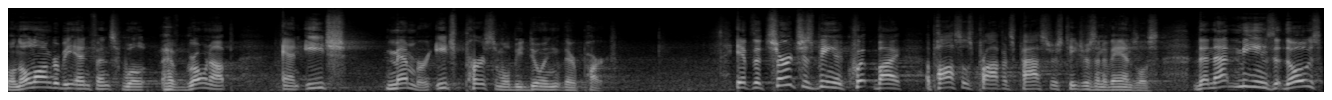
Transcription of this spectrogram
will no longer be infants, will have grown up, and each member, each person will be doing their part. If the church is being equipped by apostles, prophets, pastors, teachers, and evangelists, then that means that those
